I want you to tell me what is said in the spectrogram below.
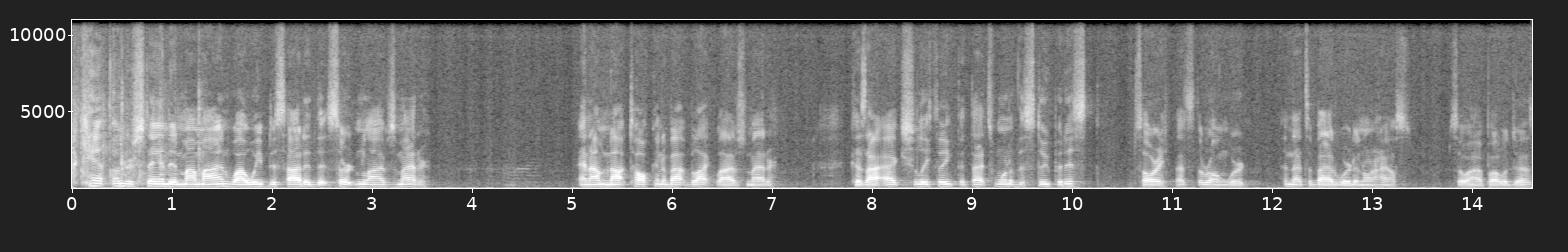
I can't understand in my mind why we've decided that certain lives matter. And I'm not talking about Black Lives Matter because I actually think that that's one of the stupidest. Sorry, that's the wrong word, and that's a bad word in our house, so I apologize.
